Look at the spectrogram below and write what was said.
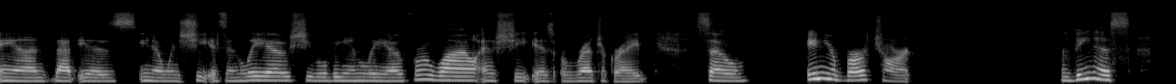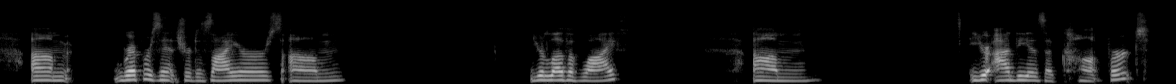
and that is you know when she is in leo she will be in leo for a while as she is retrograde. So in your birth chart venus um, represents your desires um, your love of life um, your ideas of comfort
